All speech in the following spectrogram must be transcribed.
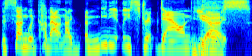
the sun would come out, and I'd immediately strip down. You know, yes.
